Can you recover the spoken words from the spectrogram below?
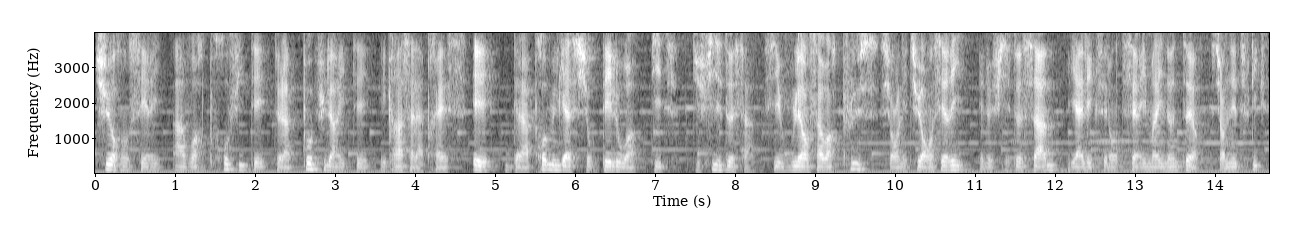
tueur en série à avoir profité de la popularité grâce à la presse et de la promulgation des lois dites du fils de Sam. Si vous voulez en savoir plus sur les tueurs en série et le fils de Sam, il y a l'excellente série Mindhunter sur Netflix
